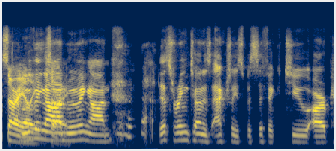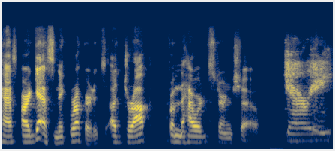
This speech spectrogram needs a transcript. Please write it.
Sorry, moving Elliot. on, sorry. moving on. This ringtone is actually specific to our past our guest, Nick Ruckert. It's a drop from the Howard Stern show. Gary?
